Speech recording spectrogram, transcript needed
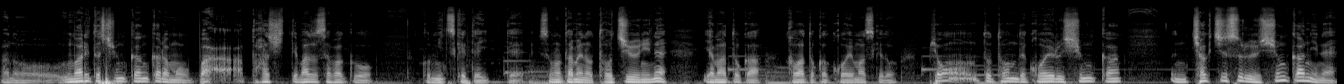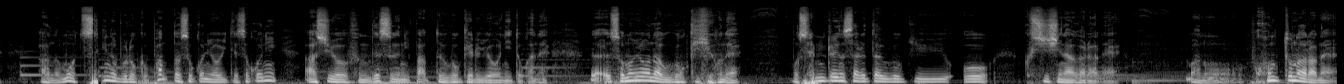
あの生まれた瞬間からもうバーッと走ってまず砂漠をこう見つけていってそのための途中にね山とか川とか越えますけどぴょーんと飛んで越える瞬間着地する瞬間にねあのもう次のブロックをパッとそこに置いてそこに足を踏んですぐにパッと動けるようにとかね。そのような動きをねもう洗練された動きを駆使しながらねあの本当ならね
